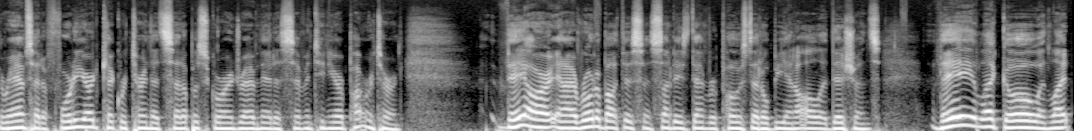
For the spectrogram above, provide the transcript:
The Rams had a 40-yard kick return that set up a scoring drive, and they had a 17-yard punt return they are, and I wrote about this in Sunday's Denver Post that'll be in all editions. They let go and let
